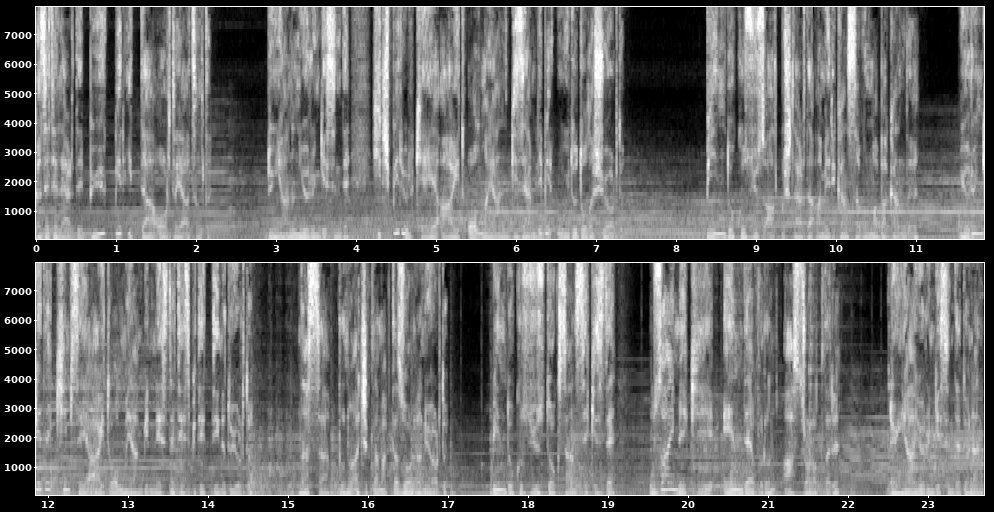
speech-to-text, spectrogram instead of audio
gazetelerde büyük bir iddia ortaya atıldı. Dünyanın yörüngesinde hiçbir ülkeye ait olmayan gizemli bir uydu dolaşıyordu. 1960'larda Amerikan Savunma Bakanlığı, yörüngede kimseye ait olmayan bir nesne tespit ettiğini duyurdu. NASA bunu açıklamakta zorlanıyordu. 1998'de uzay mekiği Endeavour'un astronotları, dünya yörüngesinde dönen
